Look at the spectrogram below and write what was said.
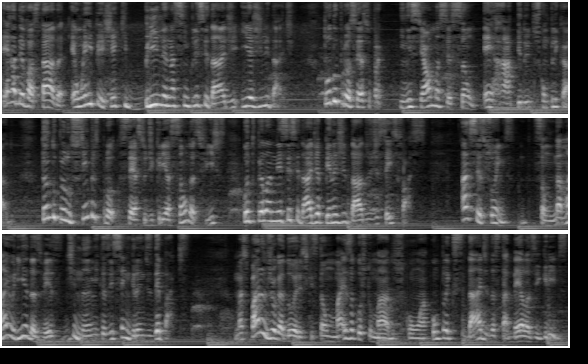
Terra Devastada é um RPG que brilha na simplicidade e agilidade. Todo o processo para iniciar uma sessão é rápido e descomplicado, tanto pelo simples processo de criação das fichas, quanto pela necessidade apenas de dados de seis faces. As sessões são, na maioria das vezes, dinâmicas e sem grandes debates. Mas para os jogadores que estão mais acostumados com a complexidade das tabelas e grids,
